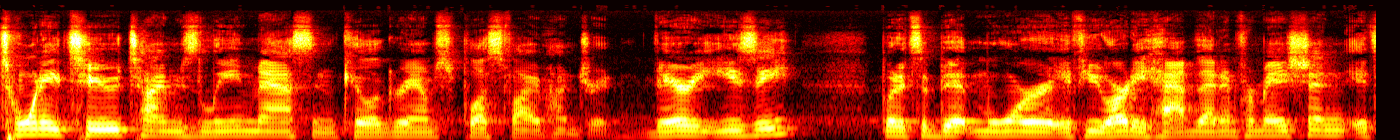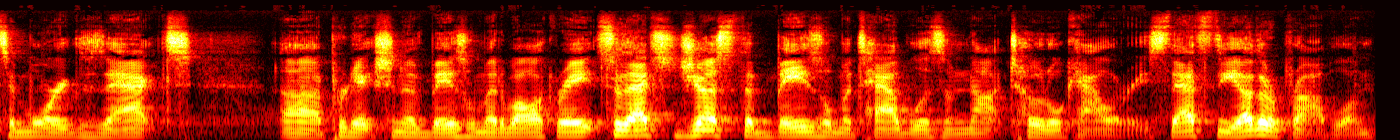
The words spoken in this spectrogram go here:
22 times lean mass in kilograms plus 500. Very easy, but it's a bit more. If you already have that information, it's a more exact uh, prediction of basal metabolic rate. So that's just the basal metabolism, not total calories. That's the other problem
